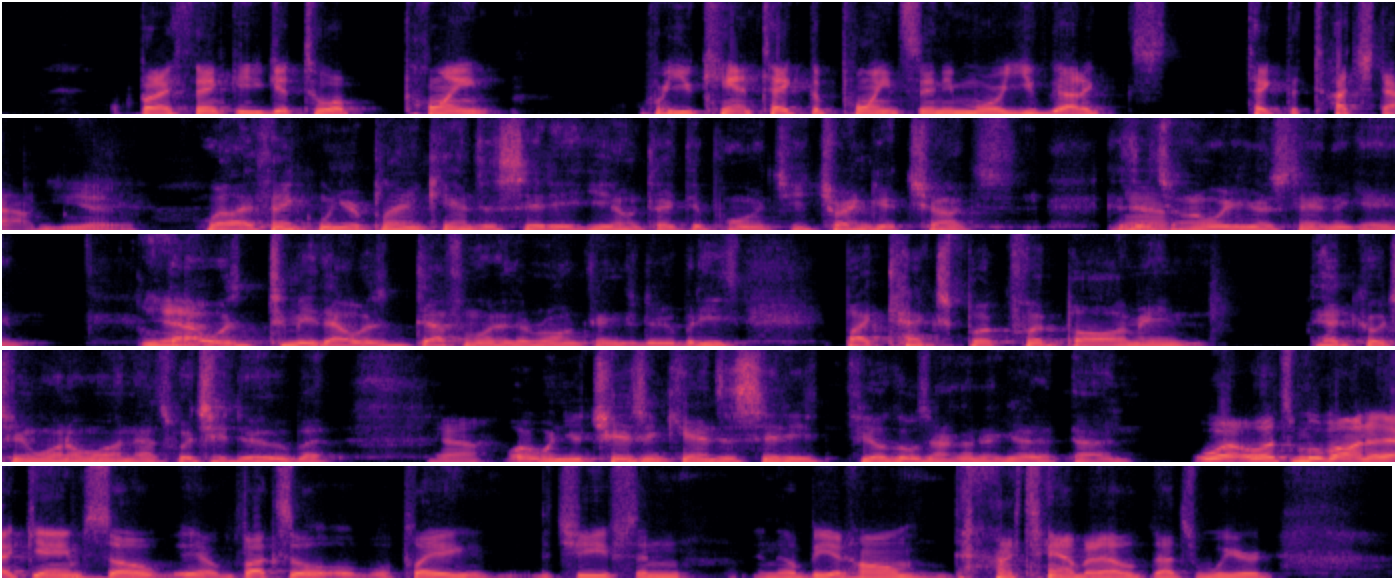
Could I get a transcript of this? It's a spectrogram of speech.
But I think you get to a point where you can't take the points anymore. You've got to take the touchdown. Yeah. Well, I think when you're playing Kansas City, you don't take the points. You try and get chunks because yeah. that's the only way you're going to stay in the game. Yeah. That was to me that was definitely the wrong thing to do. But he's by textbook football. I mean, head coaching 101. That's what you do. But yeah, well, when you're chasing Kansas City, field goals aren't going to get it done. Well, let's move on to that game. So you know, Bucks will, will play the Chiefs and and they'll be at home down in Tampa. that's weird.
